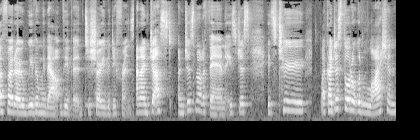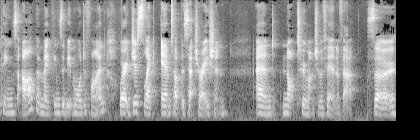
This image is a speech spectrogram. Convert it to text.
a photo with and without vivid to show you the difference. And I just I'm just not a fan. It's just it's too like I just thought it would lighten things up and make things a bit more defined where it just like amps up the saturation and not too much of a fan of that. So I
